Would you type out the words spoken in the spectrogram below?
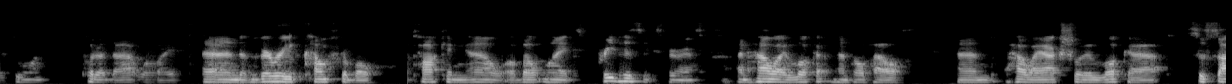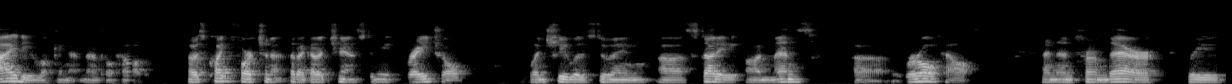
if you want to put it that way. And I'm very comfortable talking now about my ex- previous experience and how I look at mental health and how I actually look at society looking at mental health. I was quite fortunate that I got a chance to meet Rachel when she was doing a study on men's uh, rural health. And then from there, we've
